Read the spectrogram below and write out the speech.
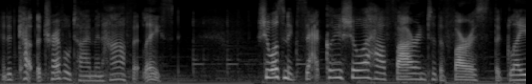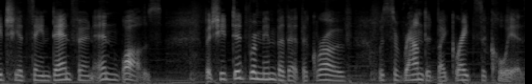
and had cut the travel time in half at least. She wasn't exactly sure how far into the forest the glade she had seen Danfern in was, but she did remember that the grove was surrounded by great sequoias,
